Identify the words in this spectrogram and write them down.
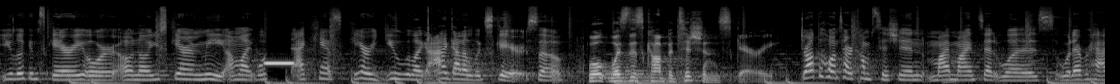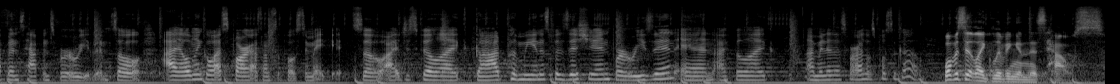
you looking scary, or oh no, you scaring me. I'm like, well, I can't scare you. Like, I gotta look scared, so. Well, was this competition scary? Throughout the whole entire competition, my mindset was whatever happens, happens for a reason. So I only go as far as I'm supposed to make it. So I just feel like God put me in this position for a reason, and I feel like I made it as far as I'm supposed to go. What was it like living in this house?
